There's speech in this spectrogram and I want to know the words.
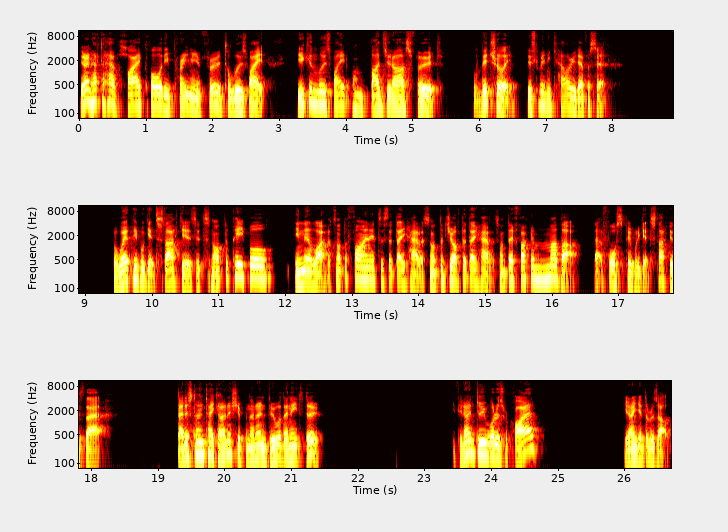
you don't have to have high quality premium food to lose weight. You can lose weight on budget ass food. Literally, this could be in a calorie deficit. But where people get stuck is it's not the people in their life. It's not the finances that they have. It's not the job that they have. It's not their fucking mother that forces people to get stuck. Is that they just don't take ownership and they don't do what they need to do. If you don't do what is required, you don't get the result.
